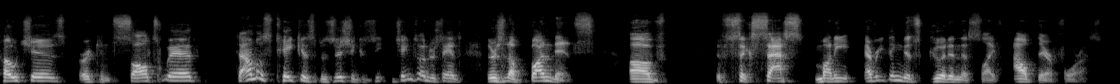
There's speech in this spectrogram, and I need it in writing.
coaches or consults with to almost take his position because James understands there's an abundance of success, money, everything that's good in this life out there for us.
